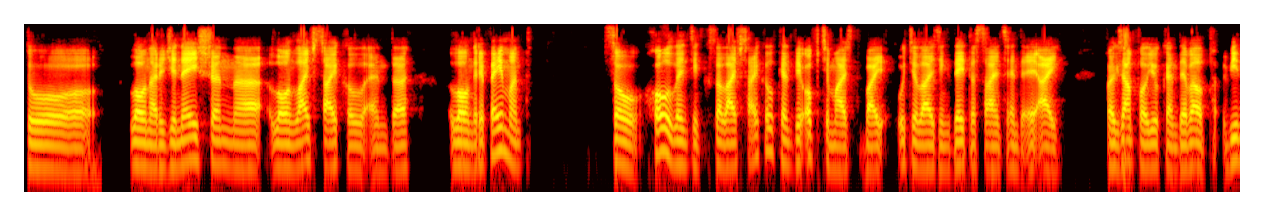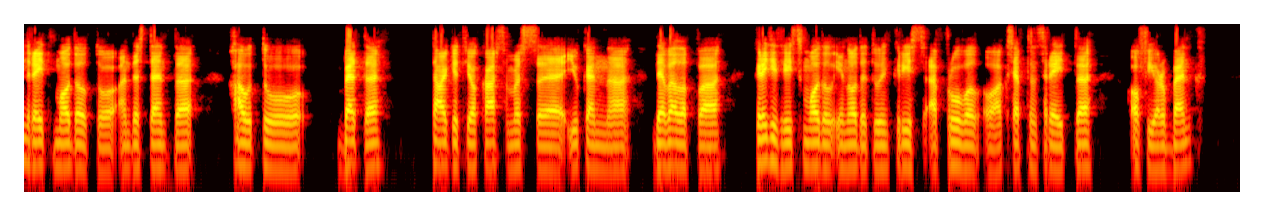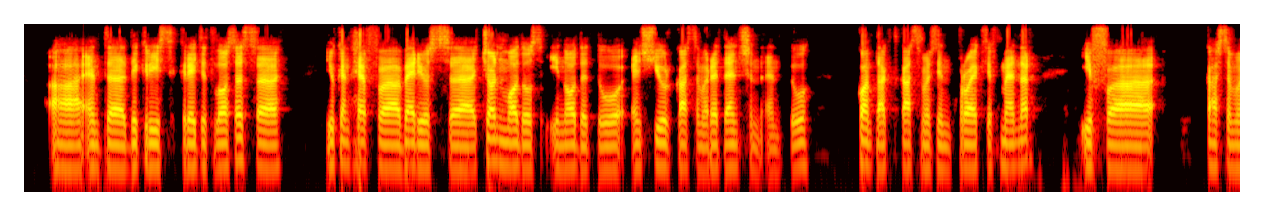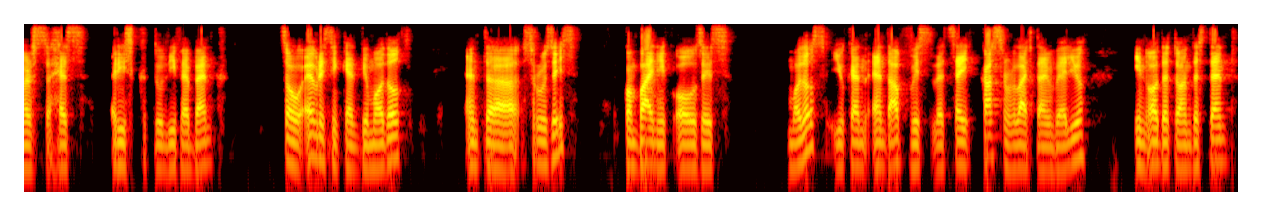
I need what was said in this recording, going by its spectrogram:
to loan origination, uh, loan life cycle, and uh, loan repayment, so whole lending life cycle can be optimized by utilizing data science and AI. For example, you can develop win rate model to understand uh, how to better target your customers, uh, you can uh, develop a credit risk model in order to increase approval or acceptance rate uh, of your bank Uh, and uh, decrease credit losses. Uh, you can have various churn models in order to ensure customer retention and to contact customers in proactive manner if customers has risk to leave a bank. So everything can be modeled, and uh, through this, combining all these models, you can end up with, let's say, customer lifetime value in order to understand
